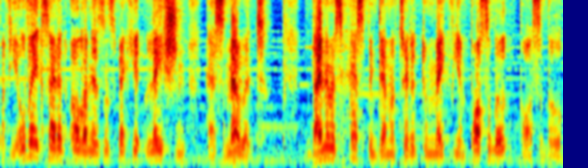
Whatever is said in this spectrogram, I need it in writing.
but the overexcited organism speculation has merit. Dynamis has been demonstrated to make the impossible possible.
